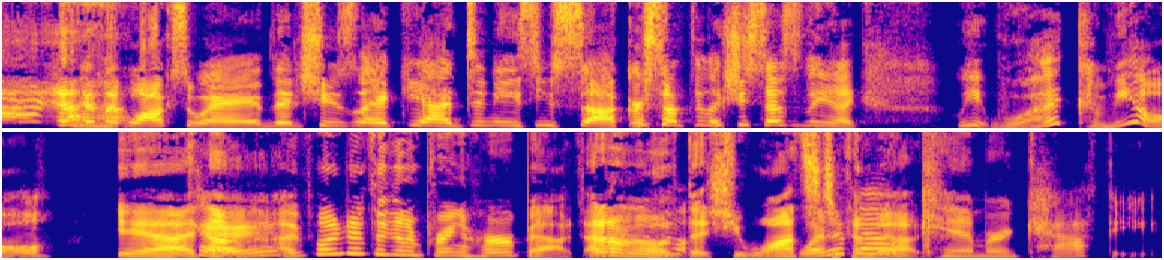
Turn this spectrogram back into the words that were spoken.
and then like walks away. And then she's like, "Yeah, Denise, you suck," or something. Like she says something. Like, "Wait, what? Camille? Yeah, I, thought, I wonder if they're going to bring her back. I don't know about- that she wants to come about back. Or Kathy?"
